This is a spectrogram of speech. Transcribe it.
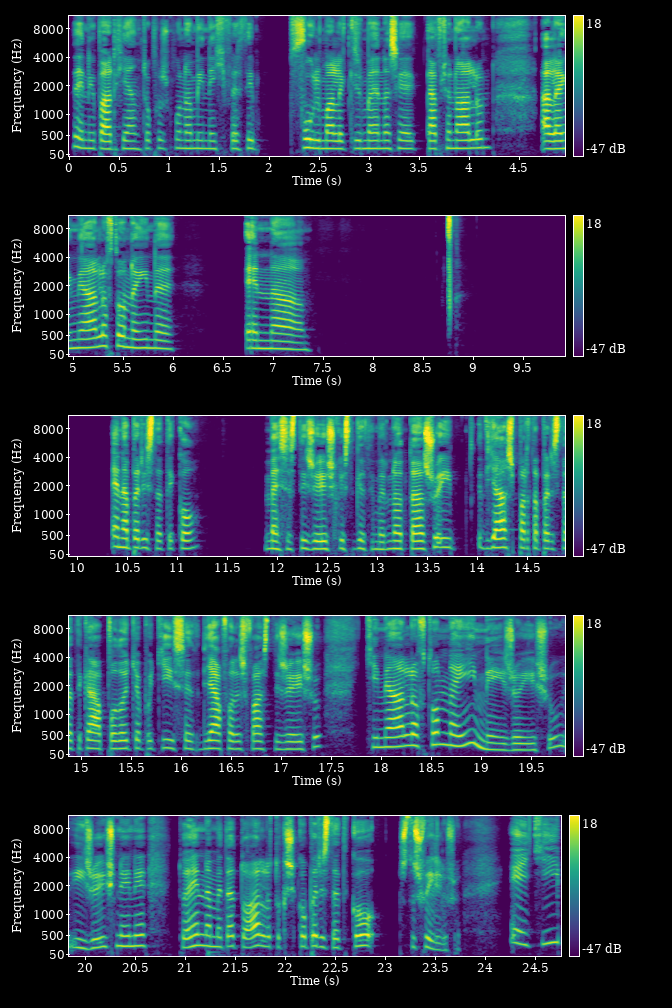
Δεν υπάρχει άνθρωπος που να μην έχει φερθεί φουλ μαλακισμένα σε κάποιον άλλον. Αλλά είναι άλλο αυτό να είναι ένα, ένα περιστατικό μέσα στη ζωή σου και στην καθημερινότητά σου ή διάσπαρτα περιστατικά από εδώ και από εκεί σε διάφορες φάσεις της ζωής σου και είναι άλλο αυτό να είναι η ζωή σου. Η ζωή σου να είναι το ένα μετά το άλλο τοξικό περιστατικό στους φίλους σου. Ε, Εκεί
